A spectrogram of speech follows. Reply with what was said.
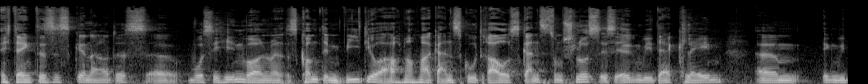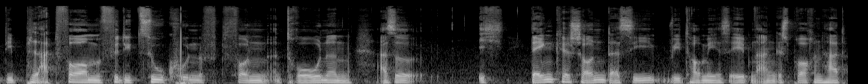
Ich denke, das ist genau das, äh, wo sie hinwollen. Das kommt im Video auch nochmal ganz gut raus. Ganz zum Schluss ist irgendwie der Claim, ähm, irgendwie die Plattform für die Zukunft von Drohnen. Also ich denke schon, dass sie, wie Tommy es eben angesprochen hat,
